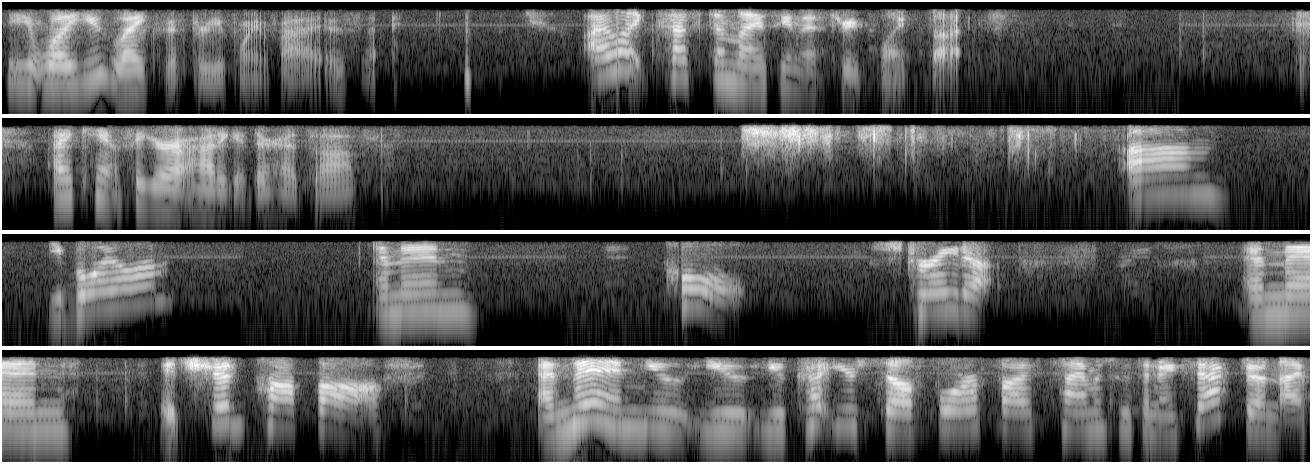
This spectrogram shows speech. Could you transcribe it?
You- Well, you like the 3.5s. I like customizing the 3.5. I can't figure out how to get their heads off. Um, you boil them, and then pull straight up, and then it should pop off. And then you you you cut yourself four or five times with an exacto knife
